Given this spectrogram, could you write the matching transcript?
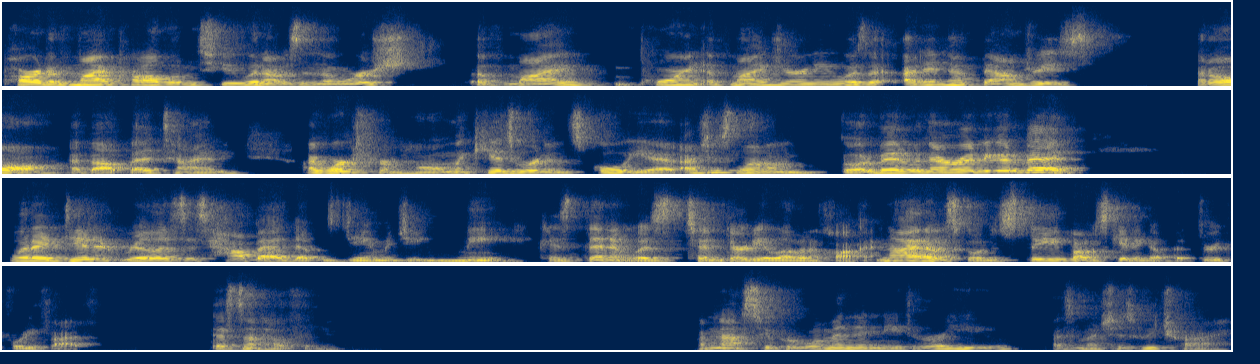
Part of my problem too, when I was in the worst of my point of my journey, was I didn't have boundaries at all about bedtime. I worked from home. My kids weren't in school yet. I just let them go to bed when they're ready to go to bed. What I didn't realize is how bad that was damaging me because then it was 10 30, 11 o'clock at night. I was going to sleep. I was getting up at 3 45. That's not healthy. I'm not superwoman and neither are you, as much as we try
